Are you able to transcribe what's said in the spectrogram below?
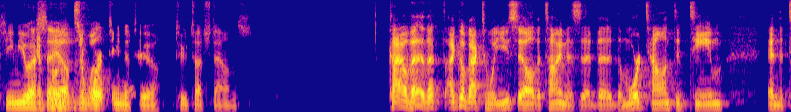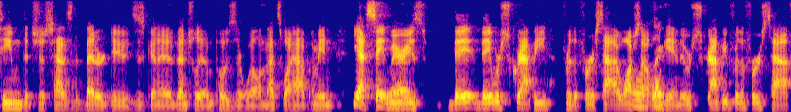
Team USA up Impose their 14 to 2. Two touchdowns. Kyle, that, that I go back to what you say all the time is that the the more talented team and the team that just has the better dudes is going to eventually impose their will, and that's what happened. I mean, yeah, St. Yeah. Mary's they they were scrappy for the first half. I watched Well, that whole like- game. They were scrappy for the first half,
